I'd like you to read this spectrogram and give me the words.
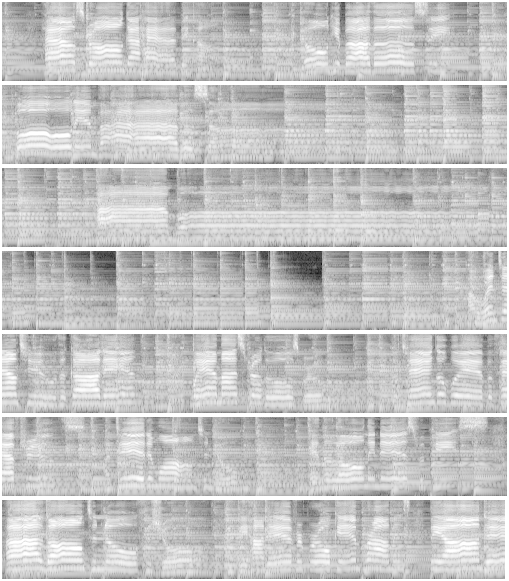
how strong I have become. Alone here by the sea, emboldened by the sun. Down to the garden where my struggles grow. A tangled web of half truths I didn't want to know. And the loneliness for peace I long to know for sure. Behind every broken promise, beyond every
